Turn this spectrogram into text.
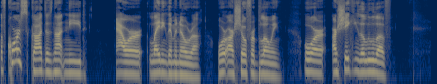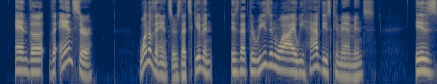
of course, God does not need our lighting the menorah or our shofar blowing or our shaking the lulav and the the answer, one of the answers that's given is that the reason why we have these commandments is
